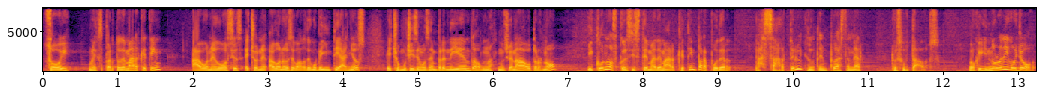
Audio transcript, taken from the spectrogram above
Soy un experto de marketing, hago negocios, he hecho, hago negocios cuando tengo 20 años, he hecho muchísimos emprendimientos, algunos han funcionado, otros no, y conozco el sistema de marketing para poder pasártelo y que tú también puedas tener resultados. ¿Ok? No lo digo yo,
